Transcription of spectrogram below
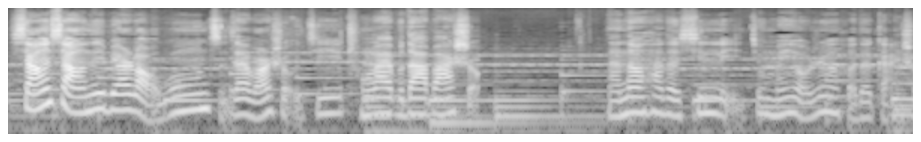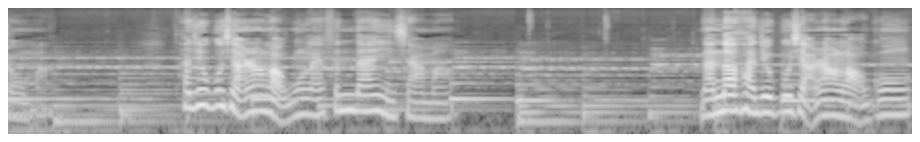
想想那边老公只在玩手机，从来不搭把手，难道他的心里就没有任何的感受吗？他就不想让老公来分担一下吗？难道他就不想让老公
